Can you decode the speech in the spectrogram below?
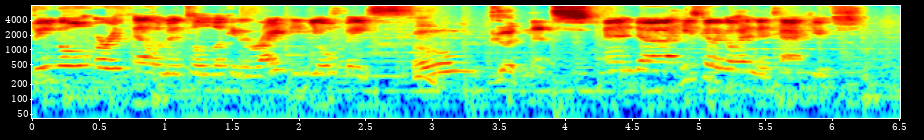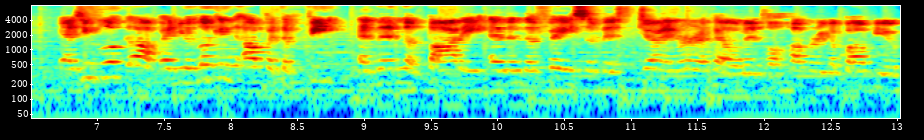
big ol' earth elemental looking right in your face. Oh goodness! and uh, he's gonna go ahead and attack you. As you look up, and you're looking up at the feet, and then the body, and then the face of this giant earth elemental hovering above you,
